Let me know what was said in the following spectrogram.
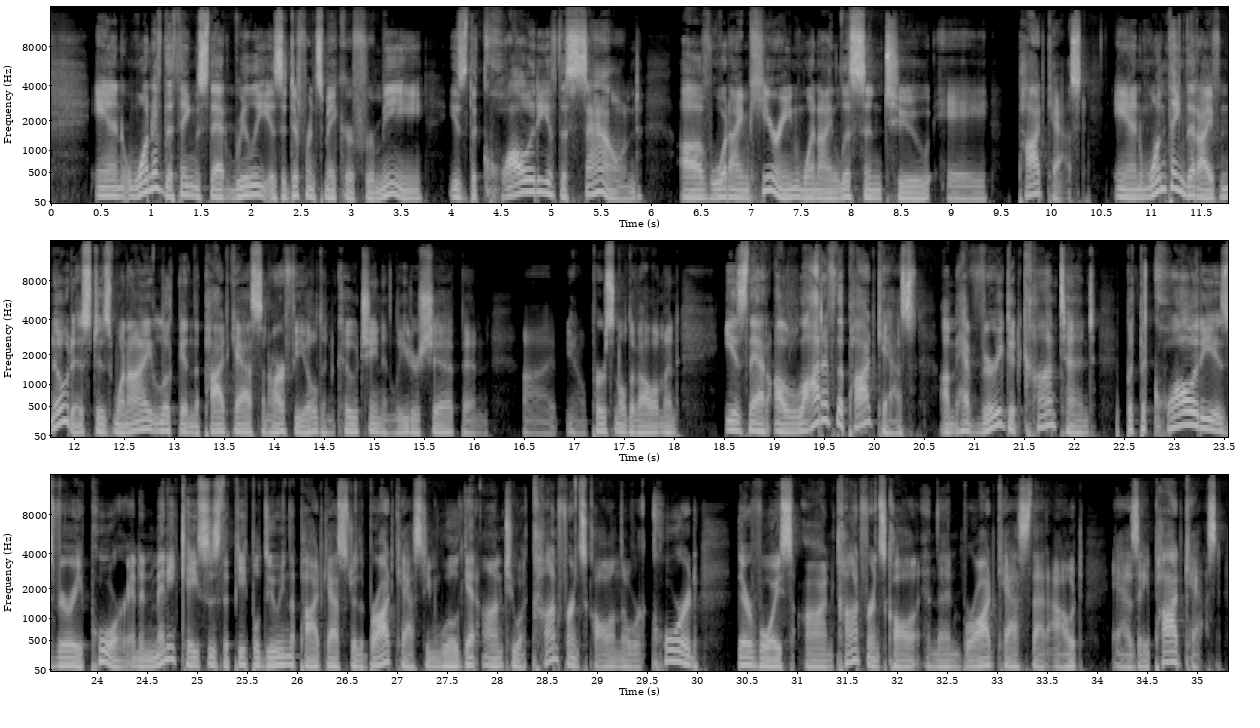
And one of the things that really is a difference maker for me is the quality of the sound of what I'm hearing when I listen to a podcast. And one thing that I've noticed is when I look in the podcasts in our field and coaching and leadership and uh, you know personal development, is that a lot of the podcasts um, have very good content, but the quality is very poor. And in many cases, the people doing the podcast or the broadcasting will get onto a conference call and they'll record their voice on conference call and then broadcast that out as a podcast.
